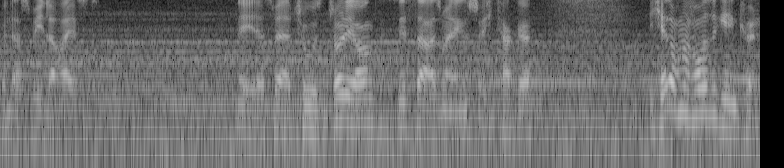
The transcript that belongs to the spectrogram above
Wenn das Wähle heißt. Nee, das wäre ja Choose. Entschuldigung. Siehst du, also mein Englisch ist echt kacke. Ich hätte auch nach Hause gehen können.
